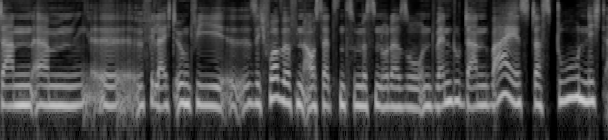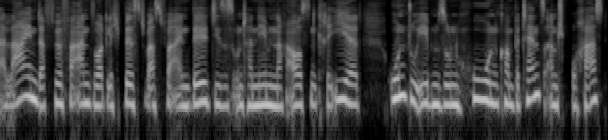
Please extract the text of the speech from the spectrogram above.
dann ähm, äh, vielleicht irgendwie äh, sich Vorwürfen aussetzen zu müssen oder so. Und wenn du dann weißt, dass du nicht allein dafür verantwortlich bist, was für ein Bild dieses Unternehmen nach außen kreiert und du eben so einen hohen Kompetenzanspruch hast,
